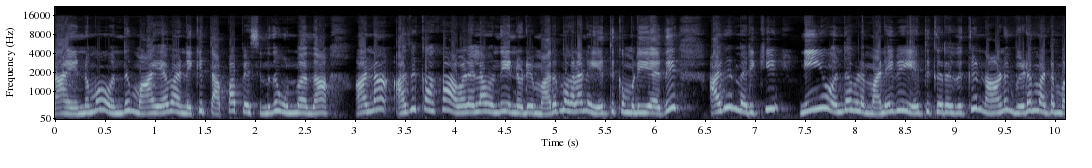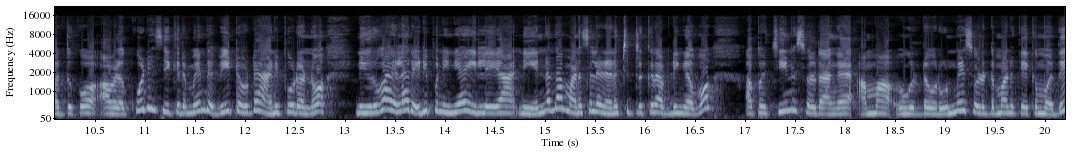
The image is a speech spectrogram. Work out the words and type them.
நான் என்னமோ வந்து மாயாவை அன்னைக்கு தப்பாக பேசுனது உண்மைதான். ஆனால் அதுக்காக அவளெல்லாம் வந்து என்னுடைய மருமகளாக நான் ஏற்றுக்க முடியாது. அதே மாதிரிக்கு நீயும் வந்து அவளை மனைவியை ஏற்றுக்கிறதுக்கு நானும் விட மாட்டேன் பார்த்துக்கோ அவளை கூடி சீக்கிரமே இந்த வீட்டை விட்டு அனுப்பிவிடணும் நீ ரூபாயெல்லாம் ரெடி பண்ணினியா இல்லையா? நீ என்னதான் மனசில் நினச்சிட்டு இருக்கிற அப்படிங்கவும் அப்போ சீனு சொல்கிறாங்க அம்மா உங்கள்கிட்ட ஒரு உண்மையை சொல்லட்டுமான்னு கேட்கும்போது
